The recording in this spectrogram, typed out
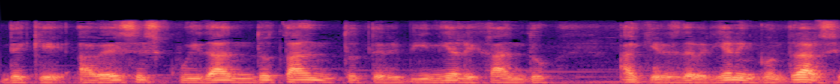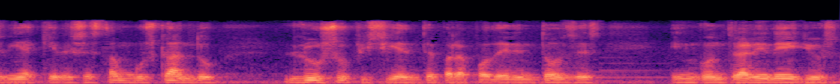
de que a veces cuidando tanto termine alejando a quienes deberían encontrarse ni a quienes están buscando luz suficiente para poder entonces encontrar en ellos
